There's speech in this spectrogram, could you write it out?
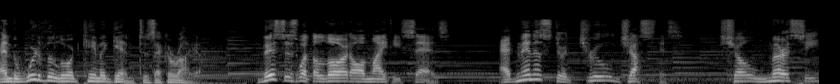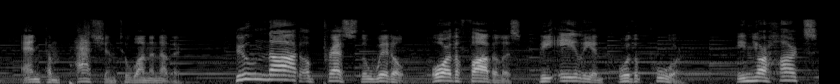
And the word of the Lord came again to Zechariah. This is what the Lord Almighty says. Administer true justice. Show mercy and compassion to one another. Do not oppress the widow or the fatherless, the alien or the poor. In your hearts,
